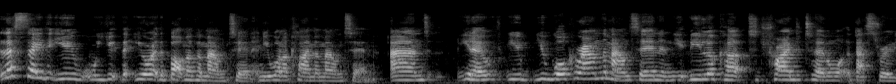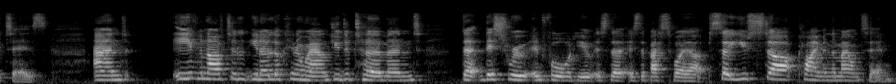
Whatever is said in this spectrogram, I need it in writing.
let's say that you, you that you're at the bottom of a mountain and you want to climb a mountain and you know you you walk around the mountain and you, you look up to try and determine what the best route is. And even after you know looking around you determined that this route in forward you is the is the best way up. So you start climbing the mountain.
